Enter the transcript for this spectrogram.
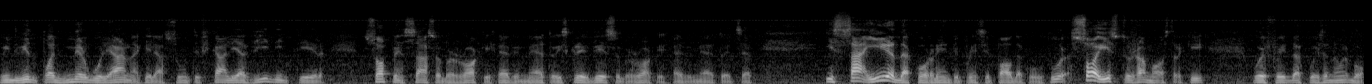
o indivíduo pode mergulhar naquele assunto e ficar ali a vida inteira, só pensar sobre rock e heavy metal, escrever sobre rock e heavy metal, etc. E sair da corrente principal da cultura, só isso já mostra que o efeito da coisa não é bom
